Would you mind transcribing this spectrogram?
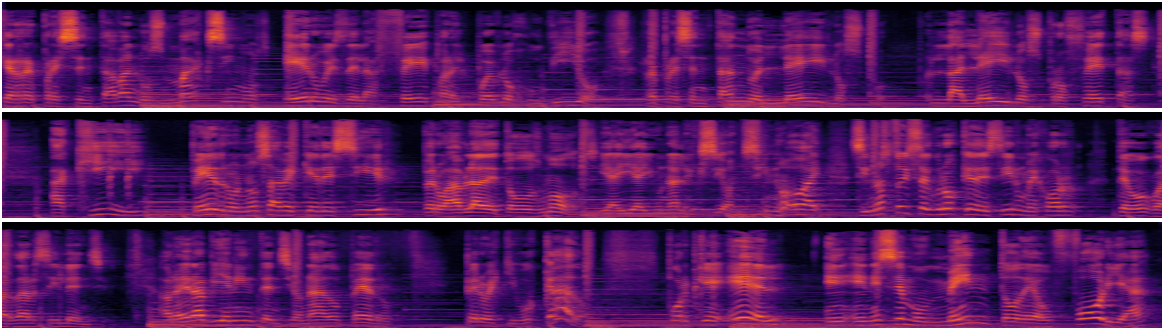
que representaban los máximos héroes de la fe para el pueblo judío, representando el ley, los, la ley, los profetas. Aquí Pedro no sabe qué decir, pero habla de todos modos y ahí hay una lección. Si no, hay, si no estoy seguro qué decir, mejor debo guardar silencio. Ahora era bien intencionado Pedro, pero equivocado, porque él en ese momento de euforia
